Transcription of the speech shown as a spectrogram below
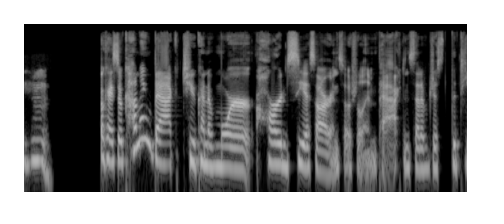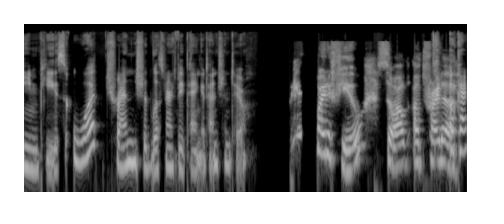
Mm-hmm. Okay, so coming back to kind of more hard CSR and social impact instead of just the team piece, what trends should listeners be paying attention to? quite a few, so I'll I'll try to okay.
